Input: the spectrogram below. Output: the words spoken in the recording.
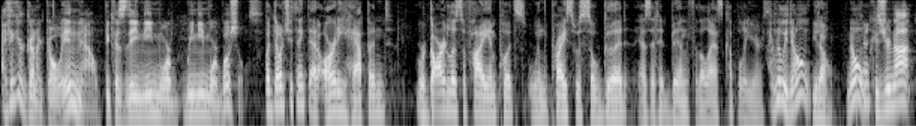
I think are going to go in now because they need more. We need more bushels. But don't you think that already happened, regardless of high inputs, when the price was so good as it had been for the last couple of years? I really don't. You don't? No, because okay. you're not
